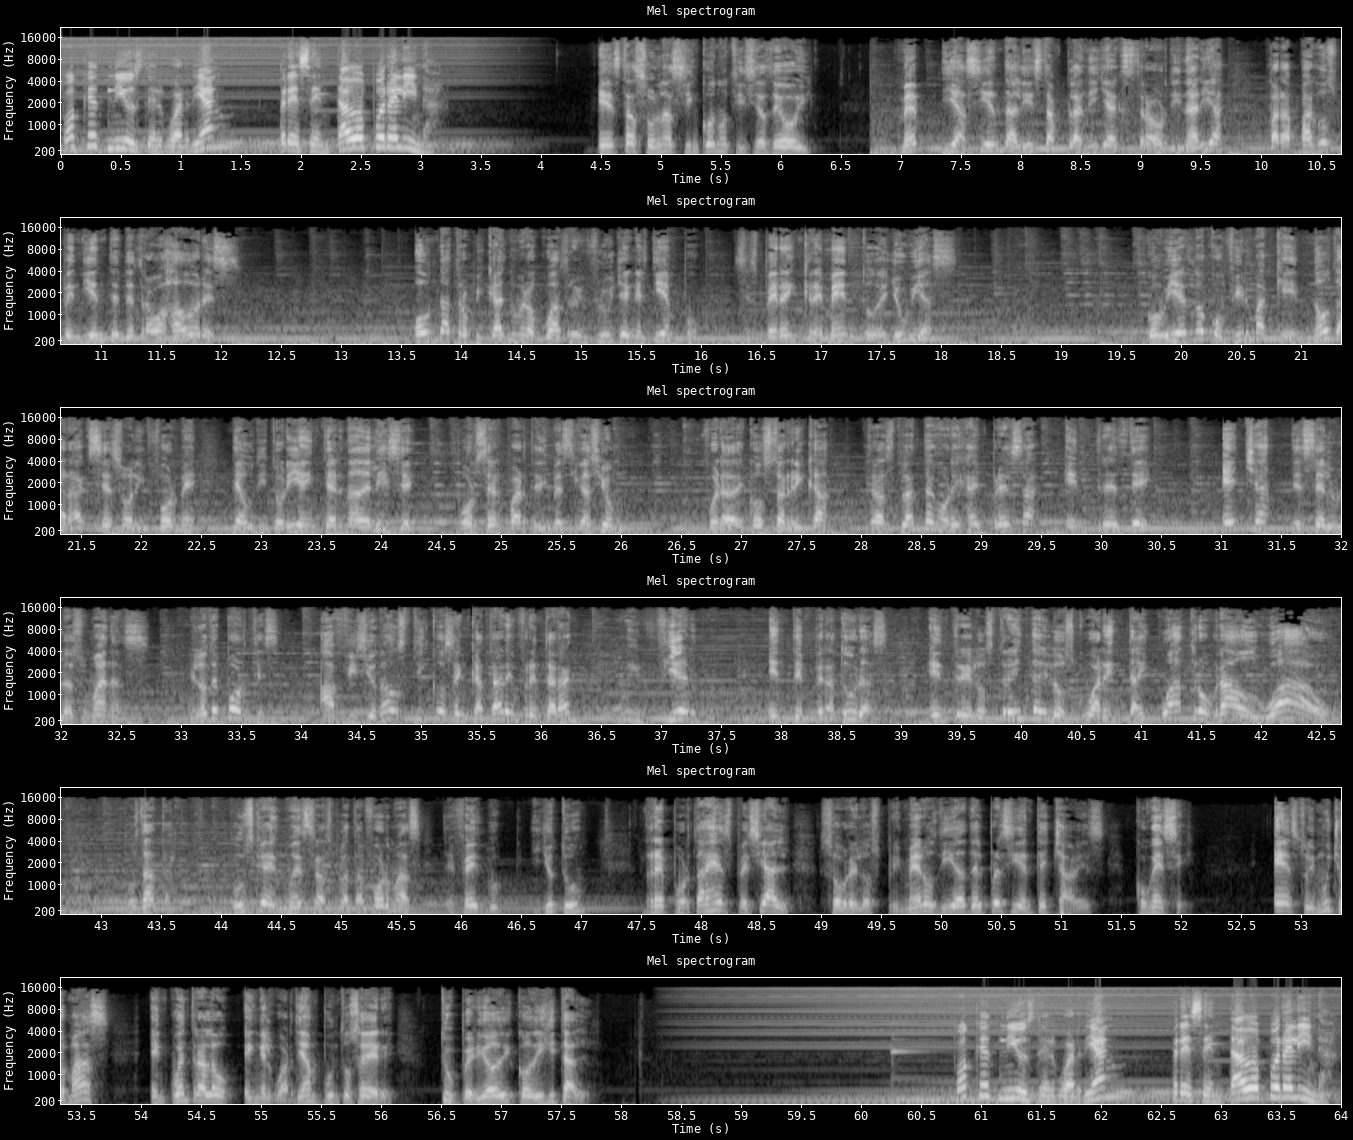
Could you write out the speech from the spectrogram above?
Pocket News del Guardián, presentado por el INA. Estas son las cinco noticias de hoy. MEP y Hacienda listan planilla extraordinaria para pagos pendientes de trabajadores. Onda tropical número 4 influye en el tiempo. Se espera incremento de lluvias. Gobierno confirma que no dará acceso al informe de auditoría interna del ICE por ser parte de investigación. Fuera de Costa Rica, trasplantan oreja impresa en 3D, hecha de células humanas. En los deportes, aficionados ticos en Qatar enfrentarán un infierno en temperaturas entre los 30 y los 44 grados. ¡Wow! Postdata. Busque en nuestras plataformas de Facebook y YouTube reportaje especial sobre los primeros días del presidente Chávez con ese. Esto y mucho más, encuéntralo en elguardián.cr, tu periódico digital. Pocket News del Guardián, presentado por el INA.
